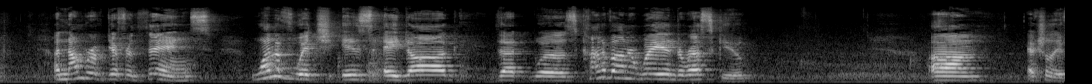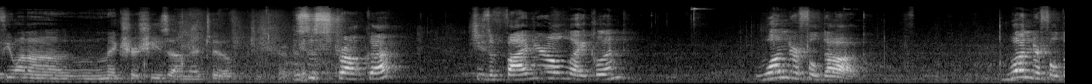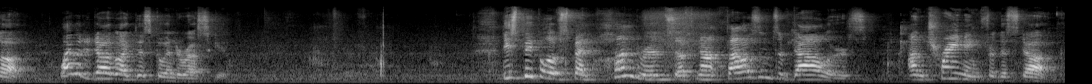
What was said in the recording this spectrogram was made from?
a number of different things. One of which is a dog that was kind of on her way into rescue. Um, actually, if you want to make sure she's on there too. This is Strelka. She's a five-year-old Lakeland. Wonderful dog. Wonderful dog. Why would a dog like this go into rescue? These people have spent hundreds, if not thousands of dollars on training for this dog.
